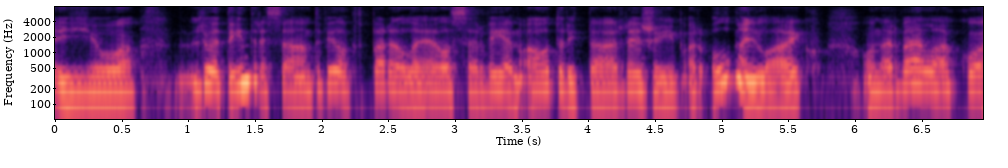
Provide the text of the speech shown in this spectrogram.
Jo ļoti interesanti vilkt paralēlas ar vienu autoritāru režīmu, ar ulmaņu laiku un ar vēlāko,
